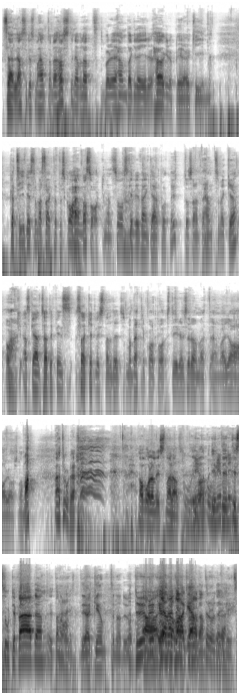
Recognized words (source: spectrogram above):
säljas och det som har hänt under hösten är väl att det börjar hända grejer högre upp i hierarkin. Gatidis som har sagt att det ska hända saker men så skrev vi Wenger på ett nytt och så har det inte hänt så mycket. Och Nej. jag ska alltså säga att det finns säkert lyssnare där ute som har bättre koll på styrelserummet än vad jag har i Arsenal. Va? Jag tror det. Av våra lyssnare alltså. Orim- Inte, inte, inte stort i världen utan av Nej. Det är agenterna du har. Du Ja, brukar ändå är ha agenter och det är det. dylikt.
